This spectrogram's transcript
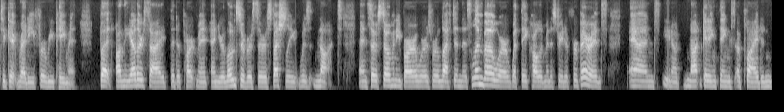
to get ready for repayment. but on the other side, the department and your loan servicer, especially, was not. And so, so many borrowers were left in this limbo or what they call administrative forbearance and, you know, not getting things applied. And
